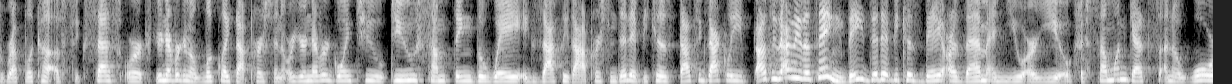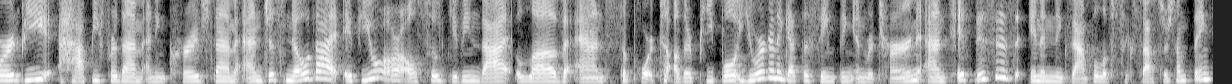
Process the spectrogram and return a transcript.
replica of success, or you're never gonna look like that person, or you're never going to do something the way exactly that person did it because that's exactly that's exactly the thing. They did it because they are them and you are you. If someone gets an award, be happy for them and encourage them and just know that if you are also giving that love and support to other people, you are going to get the same thing in return. And if this is in an example of success or something,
